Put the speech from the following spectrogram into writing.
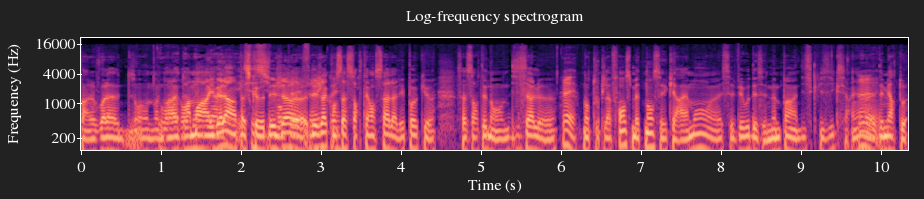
Enfin voilà, on en Ouais, est vraiment arrivé là, hein, parce que déjà, déjà quand ouais. ça sortait en salle à l'époque, euh, ça sortait dans 10 salles euh, Ouais. dans toute la France. Maintenant c'est carrément, euh, c'est VOD, c'est même pas un disque physique, c'est rien. Démerde-toi.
